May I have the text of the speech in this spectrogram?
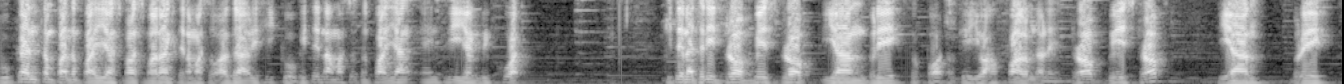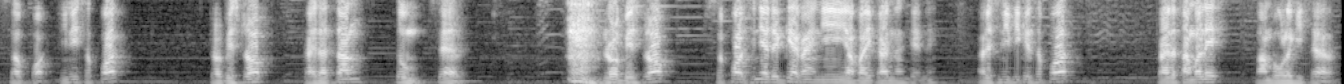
bukan tempat-tempat yang sembarang-sembarang kita nak masuk. Agak risiko. Kita nak masuk tempat yang entry yang kuat. Kita nak cari drop base drop yang break support. Ok you hafal benda ni. Drop base drop yang break support. Ini support. Drop base drop. Kaya datang. Tum sell. Drop base drop. Support sini ada gap eh. Ni abaikan gap ni. Ada significant support. Kaya datang balik. Sambung lagi sell.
